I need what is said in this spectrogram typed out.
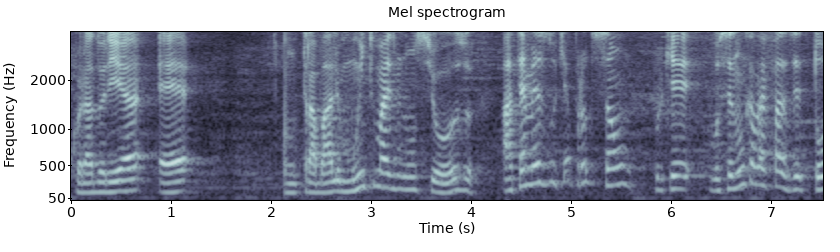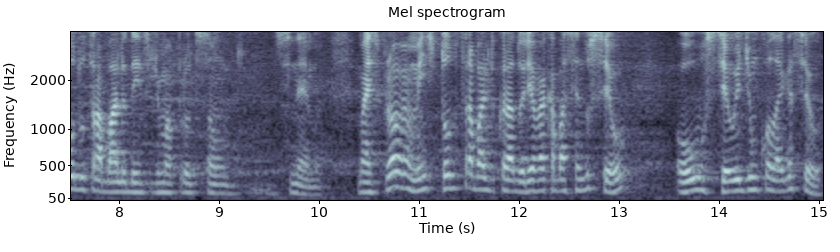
Curadoria é um trabalho muito mais minucioso, até mesmo do que a produção, porque você nunca vai fazer todo o trabalho dentro de uma produção de cinema, mas provavelmente todo o trabalho de curadoria vai acabar sendo seu, ou o seu e de um colega seu.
